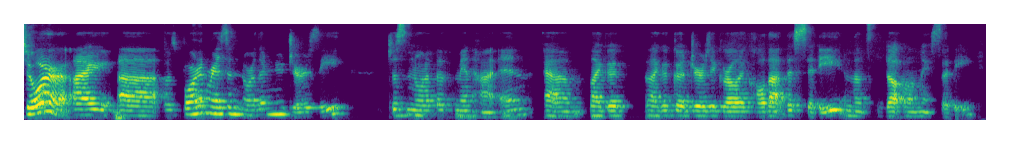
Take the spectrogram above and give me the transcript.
Sure. I uh, was born and raised in northern New Jersey, just north of Manhattan. Um, like a like a good Jersey girl, I call that the city, and that's the only city.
